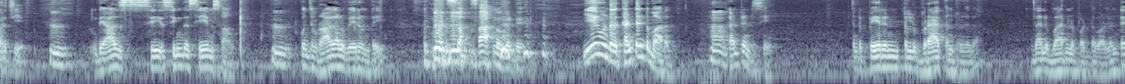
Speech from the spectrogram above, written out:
పరిచయం. They all sing the same song. కొంచెం రాగాలు వేరే ఉంటాయి. సాంగ్ ఒకటి. ఏముండదు కంటెంట్ మారదు. కంటెంట్ సేమ్ అంటే పేరెంటల్ బ్రాత్ అంటారు కదా దాని బారిన పడ్డవాళ్ళు. అంటే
